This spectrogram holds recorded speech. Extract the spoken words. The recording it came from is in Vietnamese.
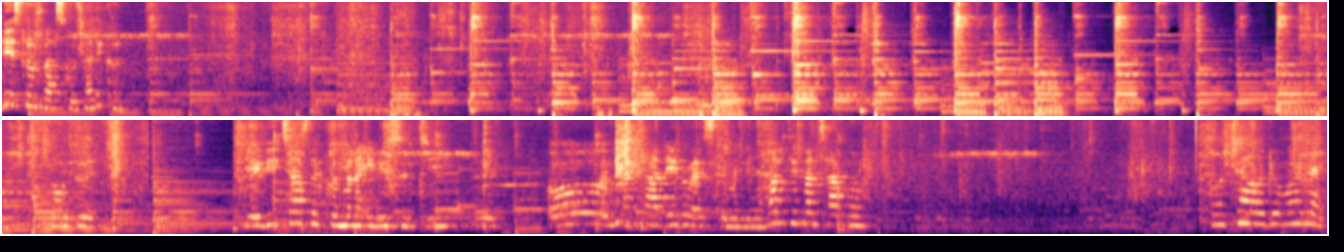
Dia excludes vasco, já de kan. kun mana ini suci. Oh, emang tadi keras kemelinya. Hantis lan sapu. Oh, ciao, domai.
